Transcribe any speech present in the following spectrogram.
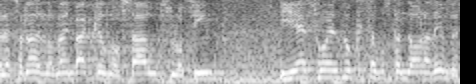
la zona de los linebackers, los outs, los in, y eso es lo que está buscando ahora Denver.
